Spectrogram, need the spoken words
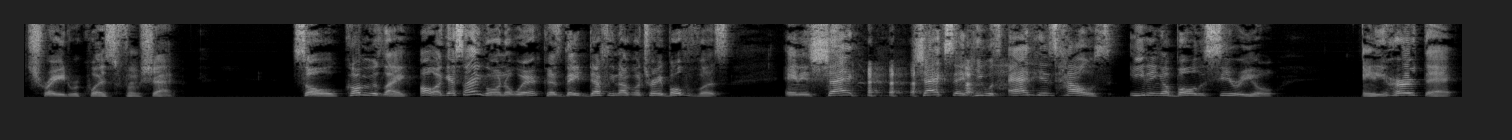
trade requests from Shaq. So Kobe was like, "Oh, I guess I ain't going nowhere because they definitely not going to trade both of us." And then Shaq, Shaq said he was at his house eating a bowl of cereal, and he heard that,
